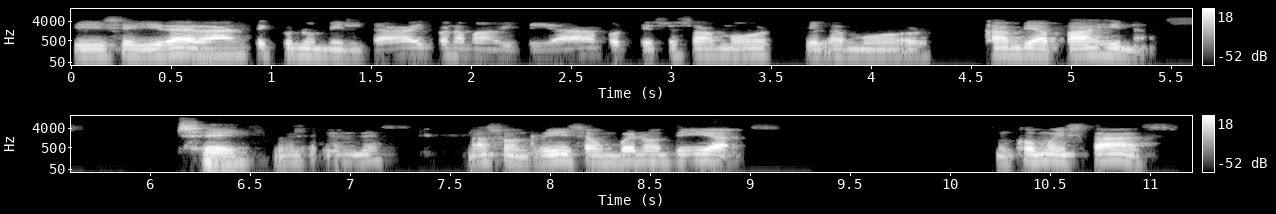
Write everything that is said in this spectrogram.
y seguir adelante con humildad y con amabilidad, porque eso es amor, y el amor cambia páginas. Sí. ¿Me entiendes? Una sonrisa, un buenos días. ¿Cómo estás?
